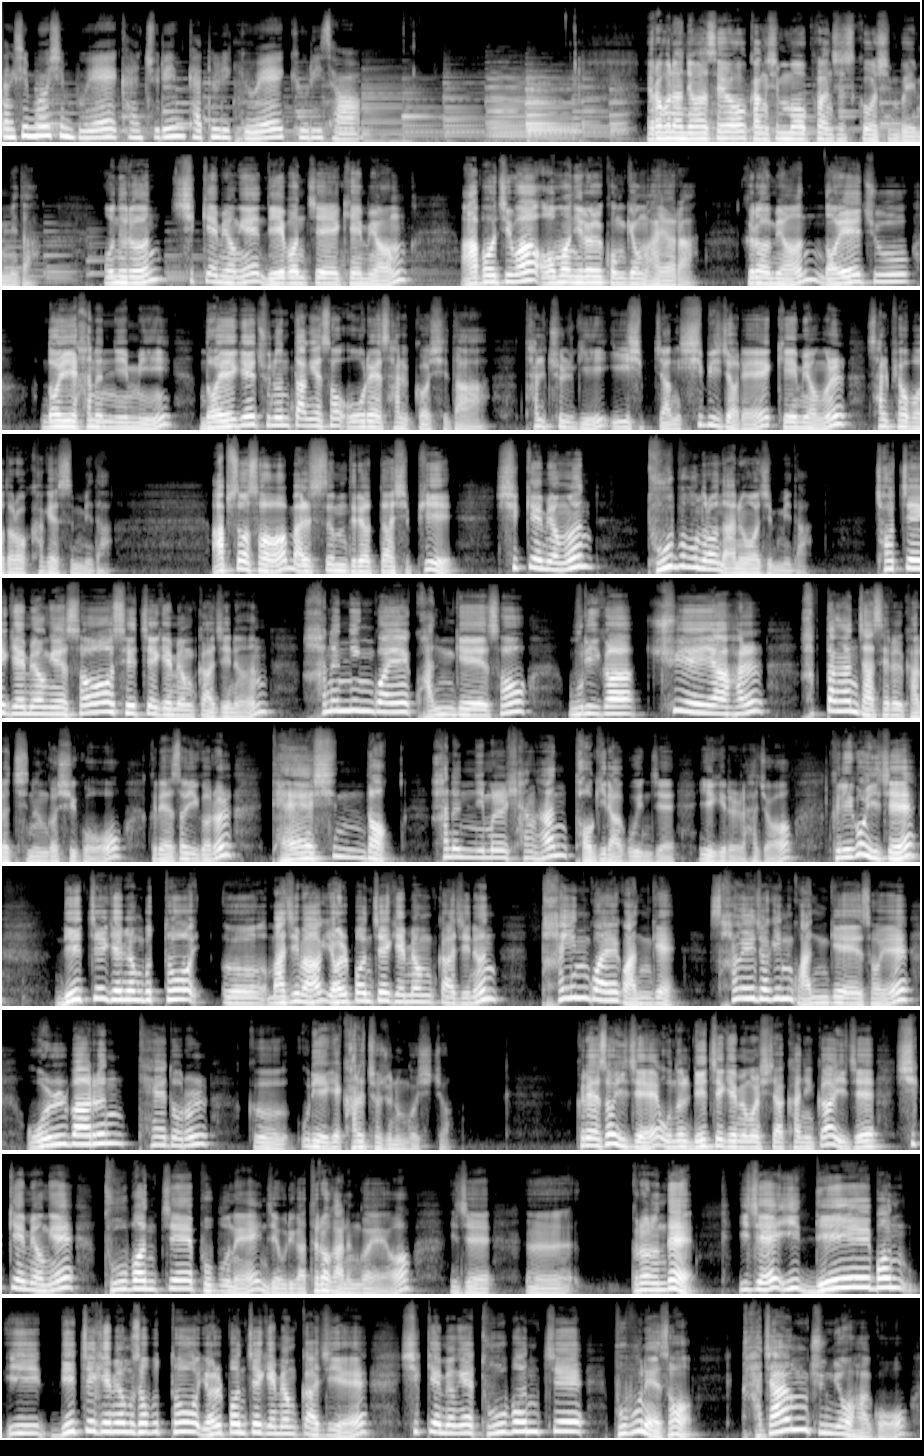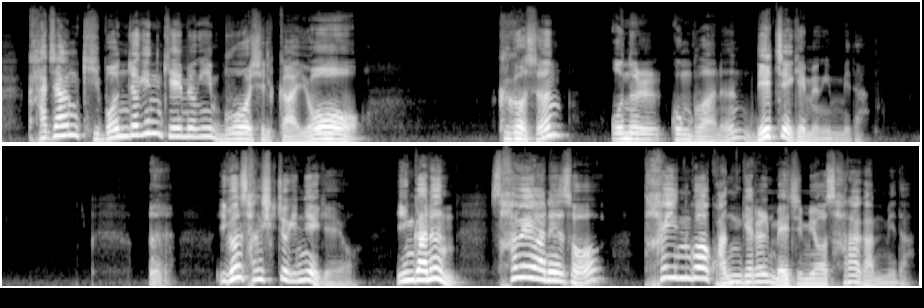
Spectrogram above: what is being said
강신모 신부의 간추린 가톨릭교회 교리서 여러분 안녕하세요. 강신모 프란치스코 신부입니다. 오늘은 십계명의 네 번째 계명 아버지와 어머니를 공경하여라. 그러면 너의 주 너희 하느님이 너에게 주는 땅에서 오래 살 것이다. 탈출기 20장 12절의 계명을 살펴보도록 하겠습니다. 앞서서 말씀드렸다시피 십계명은 두 부분으로 나누어집니다. 첫째 계명에서 셋째 계명까지는 하느님과의 관계에서 우리가 취해야 할 합당한 자세를 가르치는 것이고 그래서 이거를 대신덕 하느님을 향한 덕이라고 이제 얘기를 하죠. 그리고 이제 넷째 계명부터 어, 마지막 열 번째 계명까지는 타인과의 관계, 사회적인 관계에서의 올바른 태도를 그 우리에게 가르쳐 주는 것이죠. 그래서 이제 오늘 넷째 계명을 시작하니까 이제 십계명의 두 번째 부분에 이제 우리가 들어가는 거예요. 이제 어, 그러는데 이제 이 네 번 이 넷째 계명서부터 열 번째 계명까지의 십계명의 두 번째 부분에서 가장 중요하고 가장 기본적인 계명이 무엇일까요? 그것은 오늘 공부하는 넷째 계명입니다. 이건 상식적인 얘기예요. 인간은 사회 안에서 타인과 관계를 맺으며 살아갑니다.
